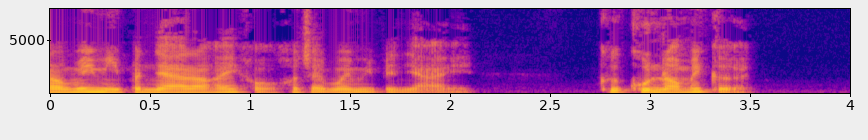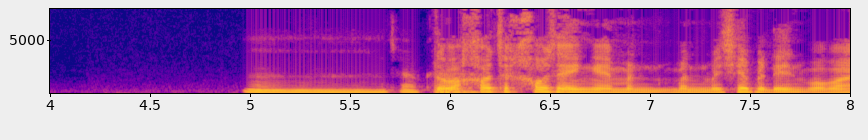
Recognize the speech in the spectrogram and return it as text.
เราไม่มีปัญญาเราให้เขาเข้าใจว่าไม่มีปัญญาเนี่ยคือคุณเราไม่เกิดอืมเจ้าค่ะแต่ว่าเขาจะเข้าใจยังไงมันมันไม่ใช่ประเด็นเพราะว่า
